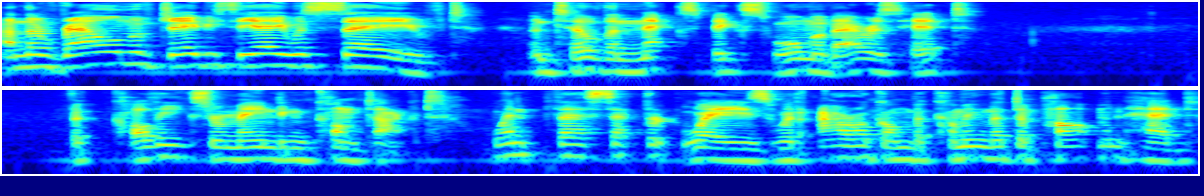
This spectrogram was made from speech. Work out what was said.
and the realm of JBCA was saved until the next big swarm of errors hit. The colleagues remained in contact, went their separate ways, with Aragorn becoming the department head,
